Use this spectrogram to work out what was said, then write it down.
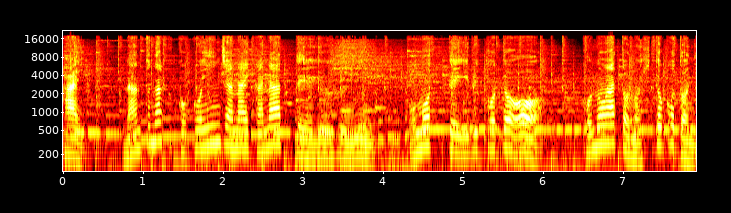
はい。なんとなくここいいんじゃないかなっていうふうに思っていることをこの後の一言に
